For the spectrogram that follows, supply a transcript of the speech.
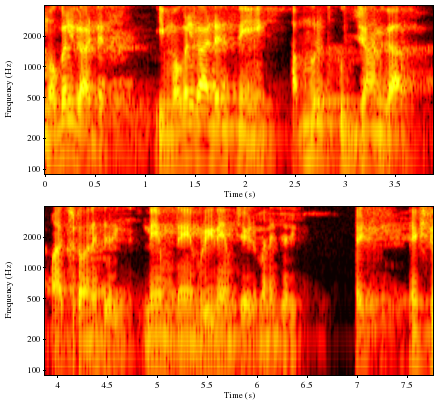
మొఘల్ గార్డెన్స్. ఈ మొఘల్ గార్డెన్స్ని అమృత్ ఉజ్జాన్గా మార్చడం అనేది జరిగింది. నేమ్ నేమ్ రీనేమ్ చేయడం అనేది జరిగింది. రైట్? Next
